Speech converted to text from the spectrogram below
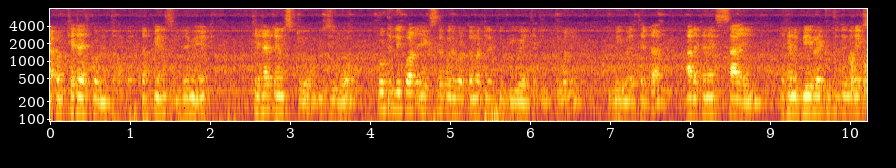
এখন থিটাইজ করে নিতে হবে। That means limit theta tends to zero two to the power এক্সের পরিবর্তে আমরা কি লিখি বি বাই থিটা লিখতে পারি? বি বাই থিটা আর এখানে সাইন এখানে b by two to the power x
